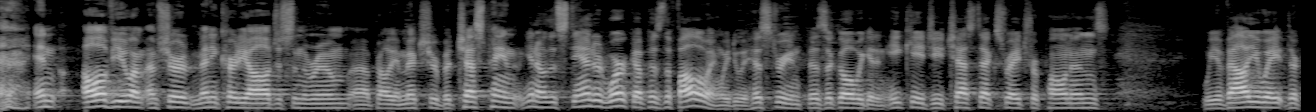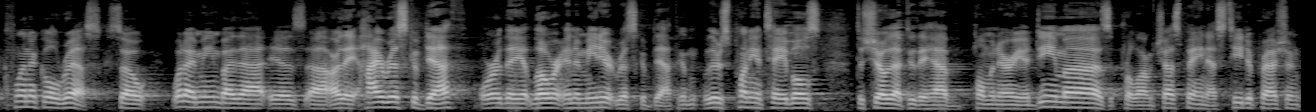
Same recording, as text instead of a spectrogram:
and all of you, I'm, I'm, sure many cardiologists in the room, uh, probably a mixture, but chest pain, you know, the standard workup is the following. We do a history and physical, we get an EKG, chest x-ray, troponins, we evaluate their clinical risk. So what I mean by that is, uh, are they at high risk of death or are they at lower intermediate risk of death? And there's plenty of tables to show that. Do they have pulmonary edema? Is it prolonged chest pain? ST depression?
